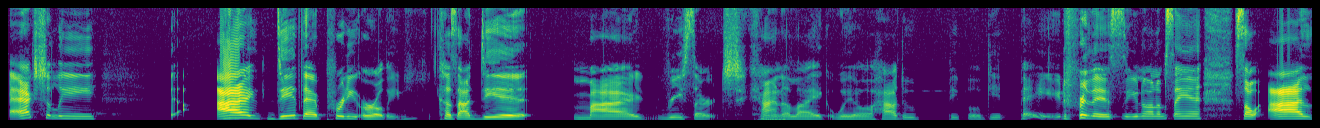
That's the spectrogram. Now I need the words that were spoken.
actually, I did that pretty early because I did my research, kind of like, well, how do people get paid for this? You know what I'm saying? So I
